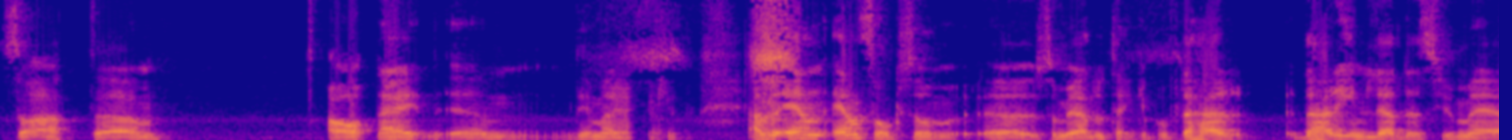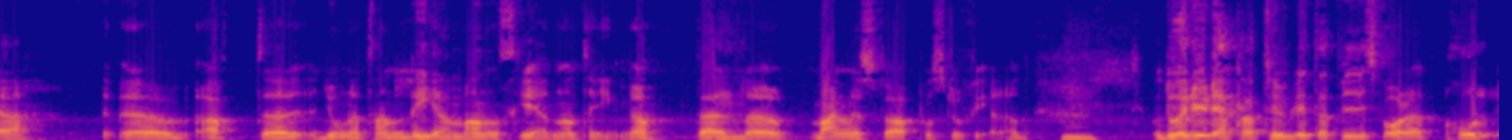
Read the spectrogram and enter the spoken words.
Så att um, Ja, nej, um, det är märkligt. Alltså en, en sak som, uh, som jag ändå tänker på. För det, här, det här inleddes ju med att uh, Jonathan Lehmann skrev någonting. Ja? Där mm. Magnus var apostroferad. Mm. Och då är det ju rätt naturligt att vi svarar att håll,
